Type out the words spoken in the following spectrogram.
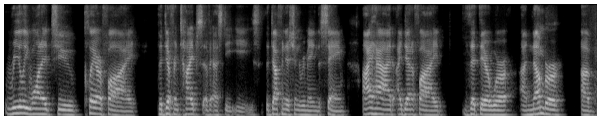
really wanted to clarify the different types of SDEs. The definition remained the same. I had identified that there were a number of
